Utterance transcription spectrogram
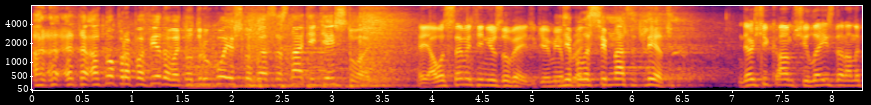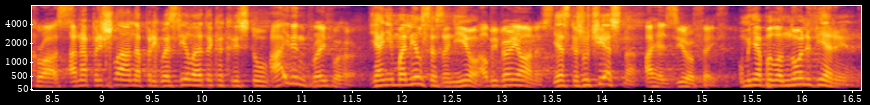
А- а- Это одно проповедовать, но другое, чтобы осознать и действовать. Hey, I was 17 years of age. Give me a Мне было break. 17 лет. There she comes, she lays that on the cross. Она пришла, она пригвоздила это ко кресту. I didn't pray for her. Я не молился за нее. I'll be very honest. Я скажу честно, I had zero faith. у меня было ноль веры.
